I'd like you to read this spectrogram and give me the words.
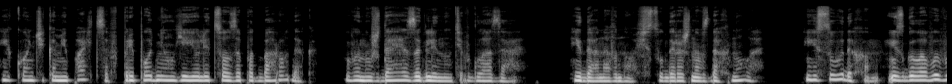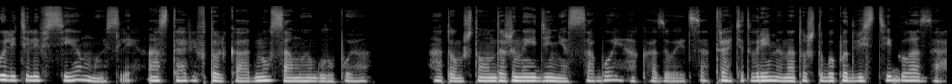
и кончиками пальцев приподнял ее лицо за подбородок, вынуждая заглянуть в глаза. И Дана вновь судорожно вздохнула, и с выдохом из головы вылетели все мысли, оставив только одну самую глупую. О том, что он даже наедине с собой, оказывается, тратит время на то, чтобы подвести глаза.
